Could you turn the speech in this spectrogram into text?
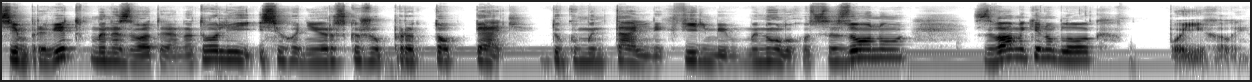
Всім привіт! Мене звати Анатолій, і сьогодні я розкажу про топ-5 документальних фільмів минулого сезону. З вами кіноблог. Поїхали!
